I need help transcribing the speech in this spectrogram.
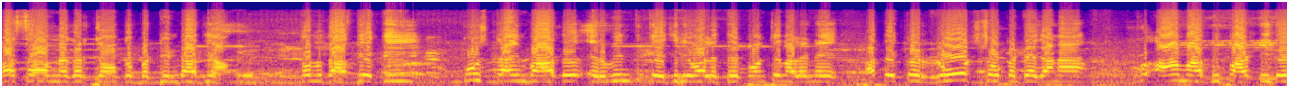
ਪਰਸਰਾਮ ਨਗਰ ਚੌਂਕ ਬਠਿੰਡਾ ਦੀਆਂ। ਤੁਹਾਨੂੰ ਦੱਸ ਦਈਏ ਕਿ ਕੁਝ ਟਾਈਮ ਬਾਅਦ ਅਰਵਿੰਦ ਕੇਜਰੀਵਾਲ ਇੱਥੇ ਪਹੁੰਚਣ ਵਾਲੇ ਨੇ ਅਤੇ ਇੱਕ ਰੋਡ ਸ਼ੋਅ ਕੱਢਿਆ ਜਾਣਾ। ਆਮ ਆਦਮੀ ਪਾਰਟੀ ਦੇ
